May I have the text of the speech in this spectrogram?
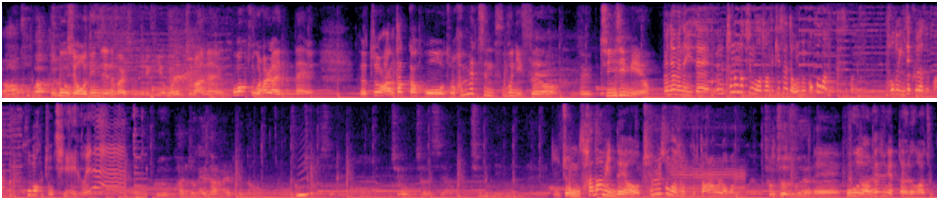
아 코박. 그곳이 어딘지는 말씀드리기 어렵지만은 코박죽을 하려 했는데 그래서 좀 안타깝고 좀 한 맺힌 부분이 있어요. 근데 진심이에요. 왜냐면 이제 천남자 친구가 저한테 키스할 때 얼굴 꺾어가지고 키스했거든요. 저도 이제 그래야 될 거 아니에요. 코박죽. 최고야. 그 관종의 삶에도 나오는 정철수, 뭐 최홍철 씨하고 친분이 있는데 좀 사담인데요. 철수가 자꾸 따라오려고 하는 거예요. 정철수가요? 네, 보고 잘 해주겠다 이래가지고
